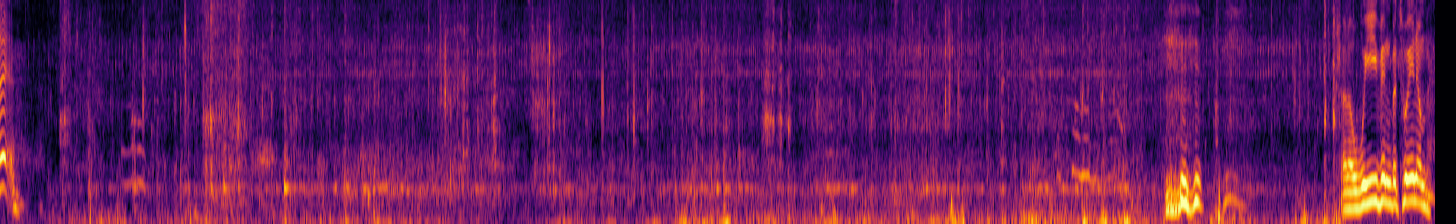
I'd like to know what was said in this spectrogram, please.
Got it. Try to weave in between them.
